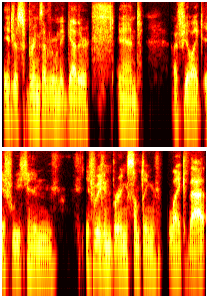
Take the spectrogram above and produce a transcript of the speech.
it just brings everyone together. And I feel like if we can if we can bring something like that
